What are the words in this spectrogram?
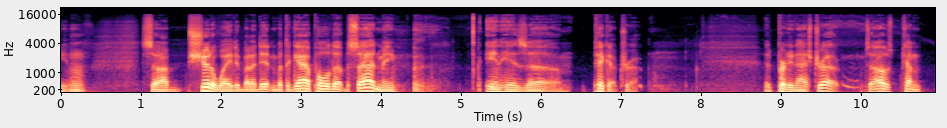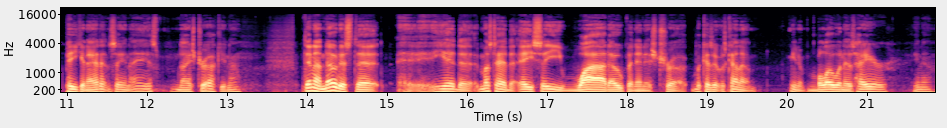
You know. So I should have waited, but I didn't. But the guy pulled up beside me in his uh, pickup truck. It's a pretty nice truck. So I was kind of peeking at it and saying, "Hey, it's a nice truck," you know. Then I noticed that he had the must have had the AC wide open in his truck because it was kind of, you know, blowing his hair, you know.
